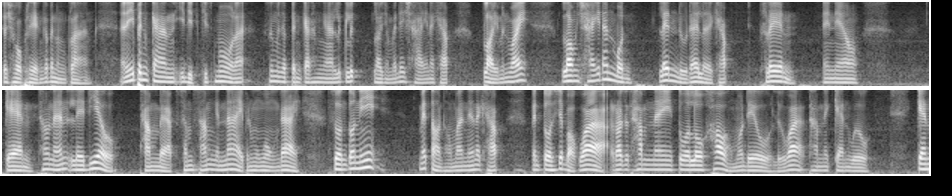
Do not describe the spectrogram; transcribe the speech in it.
จะโชว์เพลงก็เป็นตรงกลาง อันนี้เป็นการ edit gizmo ละ ซึ่งมันจะเป็นการทำงานลึกๆ เรายังไม่ได้ใช้นะครับ ปล่อยมันไว้ลองใช้ด้านบนเล่นดูได้เลยครับ เพลนในแนวแกนเท่านั้น radial ทำแบบซ้ำๆกันได้เป็นวงๆได้ ส่วนตัวนี้เมธอดของมันเนี่ยนะครับ เป็นตัวที่จะบอกว่าเราจะทำในตัว local ของโมเดล หรือว่าทำในแกน world แกน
